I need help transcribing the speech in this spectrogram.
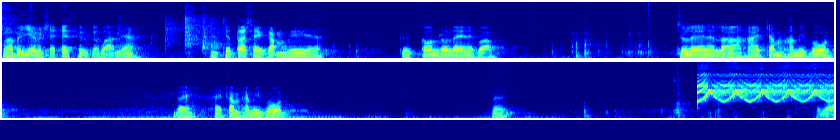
Và bây giờ mình sẽ test thử các bạn nhé. Chúng ta sẽ gắm cái cái con relay này vào. Relay này là 220V đây 220V đấy. Thấy chưa?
